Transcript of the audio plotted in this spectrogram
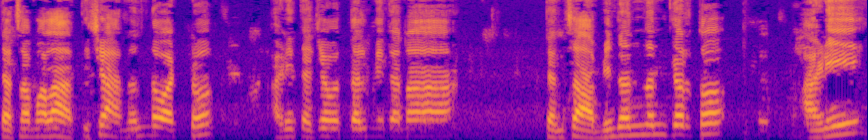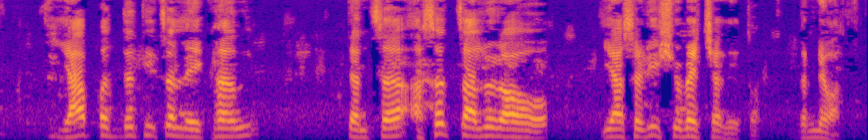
त्याचा मला अतिशय आनंद वाटतो आणि त्याच्याबद्दल मी त्यांना त्यांचं अभिनंदन करतो. आणि या पद्धतीचं लेखन त्यांचं असंच चालू राहो यासाठी शुभेच्छा देतो. धन्यवाद.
